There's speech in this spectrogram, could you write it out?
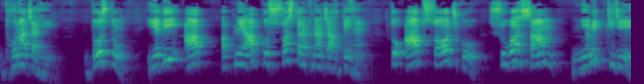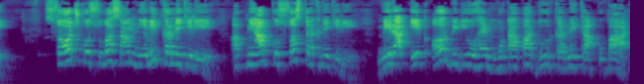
धोना चाहिए। दोस्तों, यदि आप अपने आप को स्वस्थ रखना चाहते हैं तो आप शौच को सुबह शाम नियमित कीजिए। शौच को सुबह शाम नियमित करने के लिए, अपने आप को स्वस्थ रखने के लिए, मेरा एक और वीडियो है मोटापा दूर करने का उपाय।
